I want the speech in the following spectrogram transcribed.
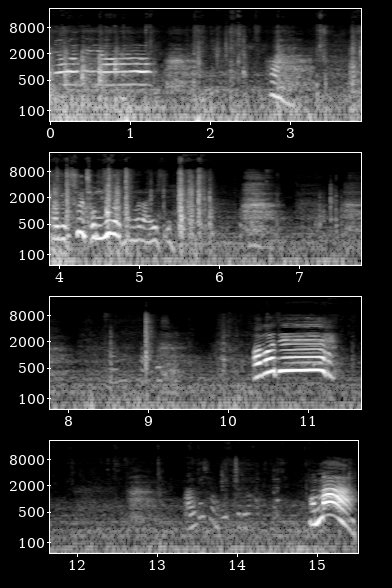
안녕하세요. 여기 술 전문을 간건 아니지. 아버지! 안 계시면 못 드려. 엄마!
